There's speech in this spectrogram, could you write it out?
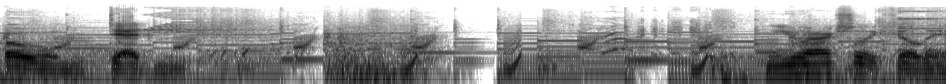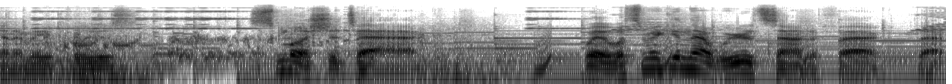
Boom, dead meat. Can you actually kill the enemy, please? Smush attack. Wait, what's making that weird sound effect? That...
